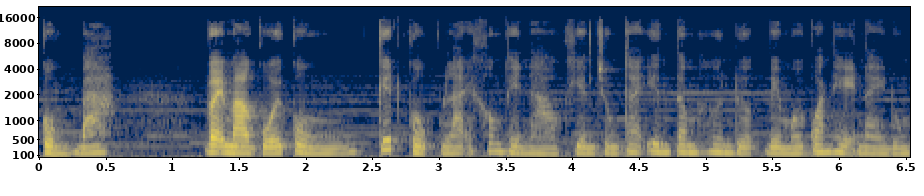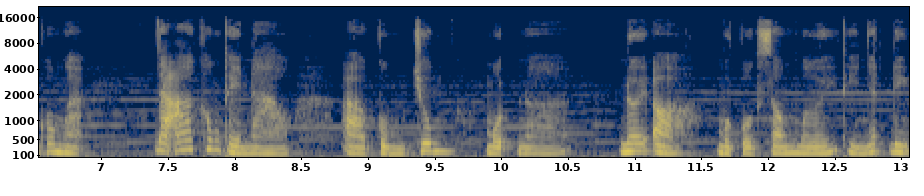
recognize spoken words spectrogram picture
cùng ba. Vậy mà cuối cùng kết cục lại không thể nào khiến chúng ta yên tâm hơn được về mối quan hệ này đúng không ạ? Đã không thể nào à, cùng chung một à, nơi ở, một cuộc sống mới thì nhất định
